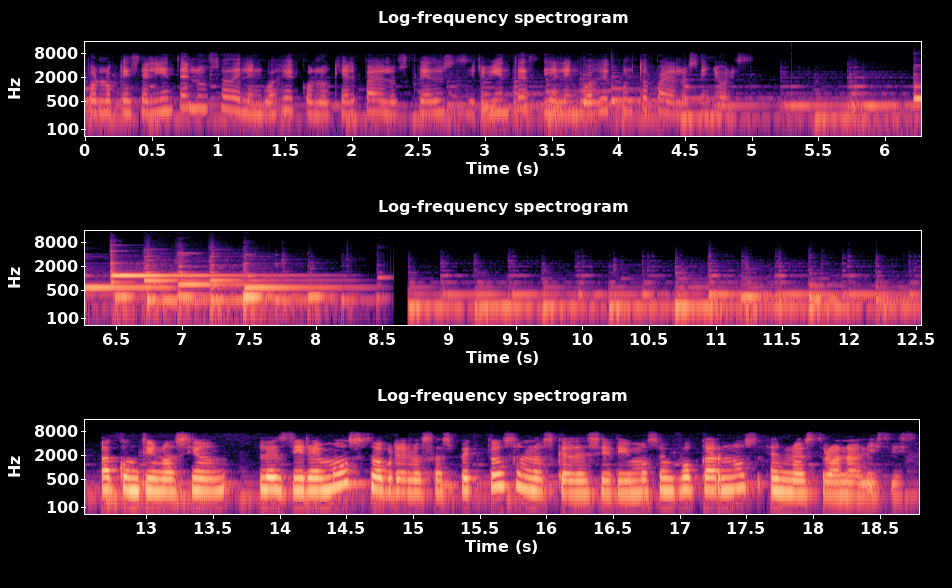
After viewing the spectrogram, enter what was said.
por lo que se alienta el uso del lenguaje coloquial para los criados y sirvientes y el lenguaje culto para los señores. A continuación, les diremos sobre los aspectos en los que decidimos enfocarnos en nuestro análisis.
